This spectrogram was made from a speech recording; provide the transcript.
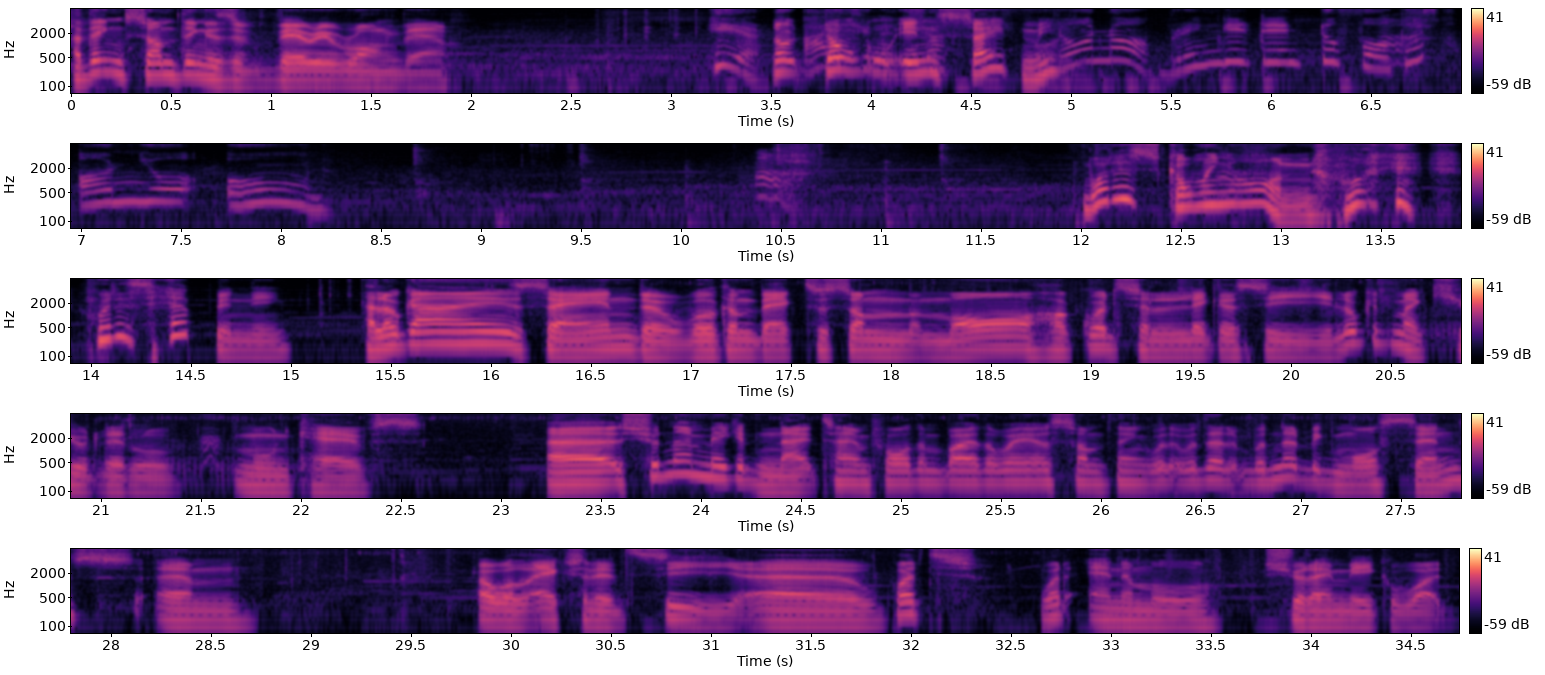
I think something is very wrong there. Here. No, don't can go inside me. No, no, bring it into focus on your own. What is going on? What, what is happening? Hello guys, and uh, welcome back to some more Hogwarts Legacy. Look at my cute little moon calves. Uh, shouldn't I make it nighttime for them, by the way, or something? Would, would that wouldn't that make more sense? Um. Oh well, actually, let's see. Uh, what what animal should I make? What?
